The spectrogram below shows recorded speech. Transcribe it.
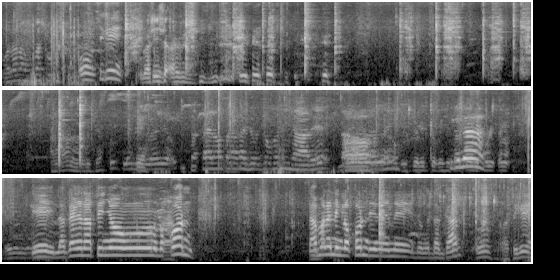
Wala nang bukas. Oh, sige. Kasi sa akin. Sakay lang ta kay Jojo kanina re. Ah. Sige na. Okay, lagay na natin yung lokon. Tama na ning lokon, di na ni dagan. Oh, ah, sige.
